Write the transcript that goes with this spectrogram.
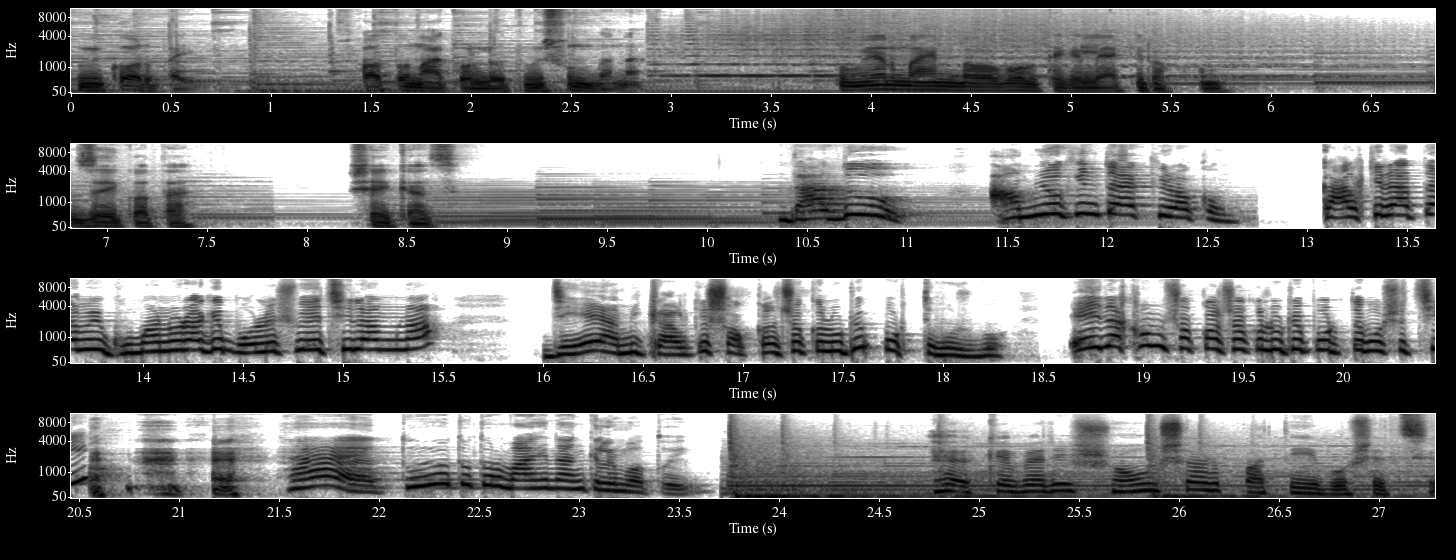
তুমি কর ভাই। শত না করলেও তুমি শুনবা না। তুমি আর মাহিন বাবা বলতে গেলে একই রকম। যেই কথা সেই কাজ। দাদু আমিও কিন্তু একই রকম। কালকে রাতে আমি ঘুমানোর আগে বলে শুয়েছিলাম না যে আমি কালকে সকাল সকাল উঠে পড়তে বসবো। এই দেখো আমি সকাল সকাল উঠে পড়তে বসেছি। হ্যাঁ তুইও তো তোর মাহিন আঙ্কেলের মতোই। একেবারে সংসার পাতিয়ে বসেছে।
